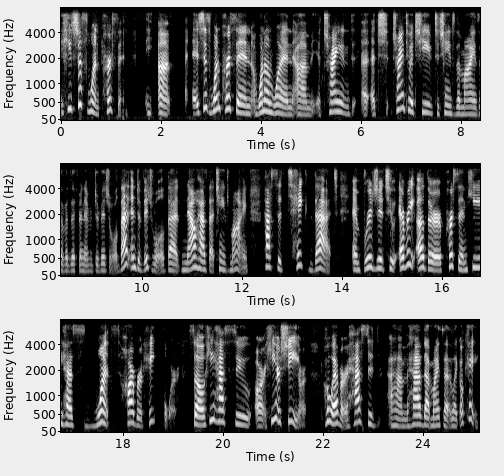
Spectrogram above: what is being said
he's just one person. Uh, it's just one person, one on one, um, trying uh, ach- trying to achieve to change the minds of a different individual. That individual that now has that changed mind has to take that and bridge it to every other person he has once harbored hate for. So he has to, or he or she, or whoever has to um, have that mindset like, okay,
